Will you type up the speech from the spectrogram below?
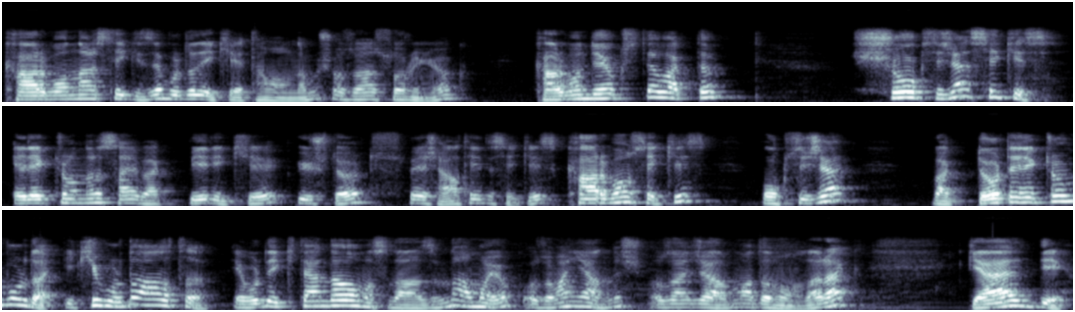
Karbonlar 8'e burada da 2'ye tamamlamış. O zaman sorun yok. Karbondioksite baktım. Şu oksijen 8. Elektronları say bak. 1, 2, 3, 4, 5, 6, 7, 8. Karbon 8. Oksijen. Bak 4 elektron burada. 2 burada 6. E burada 2 tane daha olması lazımdı ama yok. O zaman yanlış. O zaman cevabım adam olarak geldi.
